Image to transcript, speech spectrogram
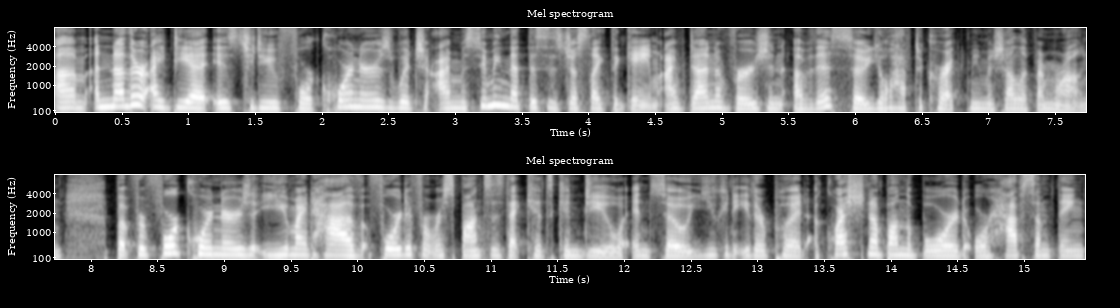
Um, another idea is to do four corners, which I'm assuming that this is just like the game. I've done a version of this, so you'll have to correct me, Michelle, if I'm wrong. But for four corners, you might have four different responses that kids can do. And so you can either put a question up on the board or have something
